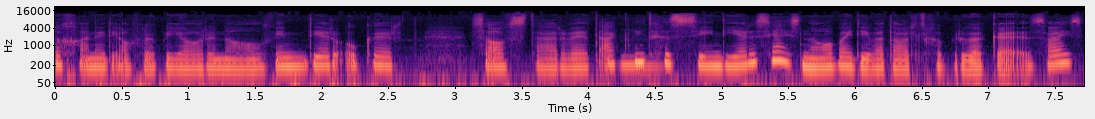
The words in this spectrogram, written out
gegaan het die afgelope jare en 'n half en deur okkerd selfsterwe het ek Mm. net gesien die Here sê hy's naby die wat hartgebroke is. Hy's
